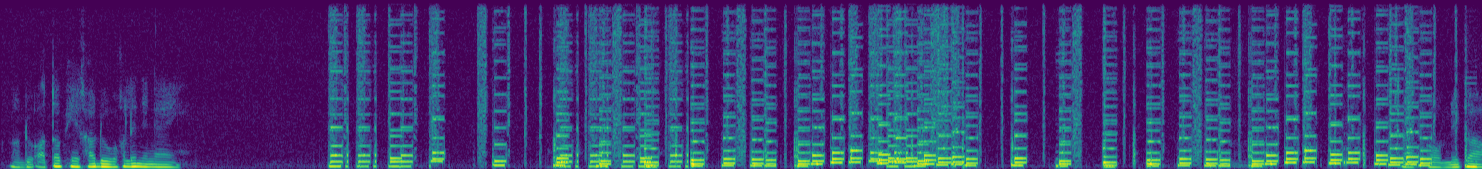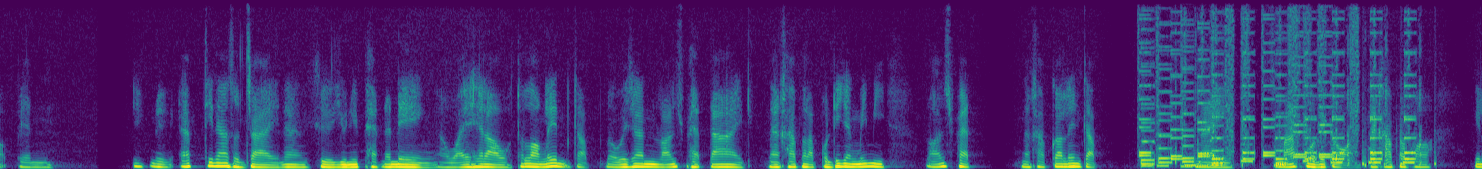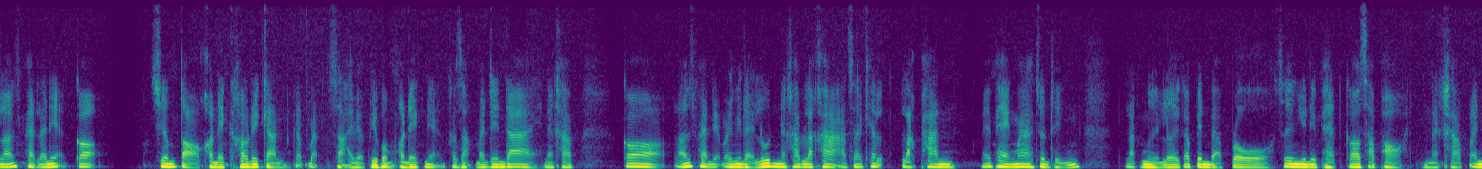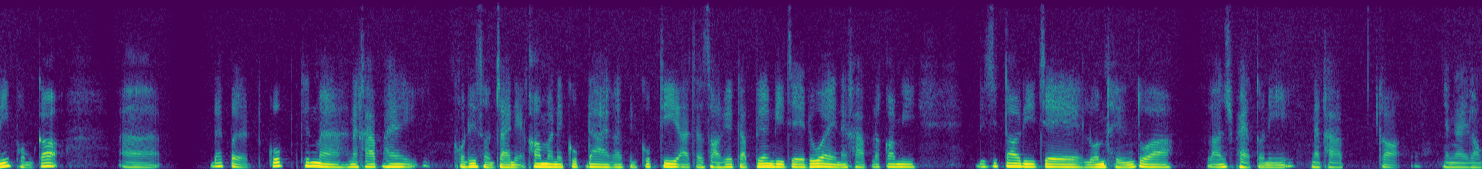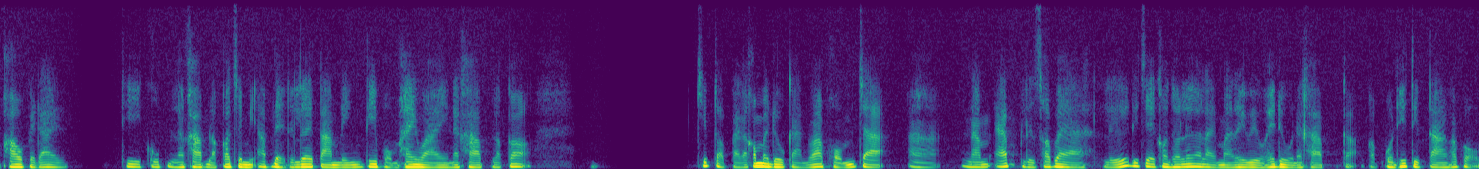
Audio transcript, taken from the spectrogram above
ลองดูออโต้เพย์เขาดูว่าเขาเล่นยังไง ที่น่าสนใจนั่นคือ Unipad นั่นเอง เอาไว้ให้เราทดลองเล่นกับ Novation Launchpad ได้นะครับสำหรับคนที่ยังไม่มี Launchpad นะครับก็เล่นกับในสมาร์ทโฟนไปก่อนนะครับแล้วพอมี Launchpad แล้วเนี่ยก็เชื่อมต่อ Connect เข้าด้วยกันกับแบบสายแบบที่ผม Connect เนี่ยก็สามารถเล่นได้นะครับ ก็ Launchpad เนี่ยมันมีหลายรุ่นนะครับ ราคาอาจจะแค่หลักพันไม่แพงมากจนถึงหลักหมื่นเลยก็เป็นแบบโปรซึ่ง Unipad ก็ซัพพอร์ตนะครับ อันนี้ผมก็ ได้เปิดกลุ่มขึ้นมานะครับ ให้คนที่สนใจเนี่ยเข้ามาในกลุ่มได้ก็เป็นกลุ่มที่อาจจะสอนเกี่ยวกับเรื่อง DJ ด้วยนะครับ แล้วก็มีดิจิตอลดีเจรวมถึงตัว Launchpad ตัวนี้นะครับ ก็ยังไงลองเข้าไปได้ที่กลุ่มนะครับ แล้วก็จะมีอัปเดตเรื่อยๆ ตามลิงก์ที่ผมให้ไว้นะครับ แล้วก็คลิปต่อไปแล้วก็มาดูกันว่าผมจะนำแอป หรือซอฟต์แวร์ หรือ DJ Controller อะไรมารีวิวให้ดูนะครับ ก็ขอบคุณที่ติดตามครับผม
